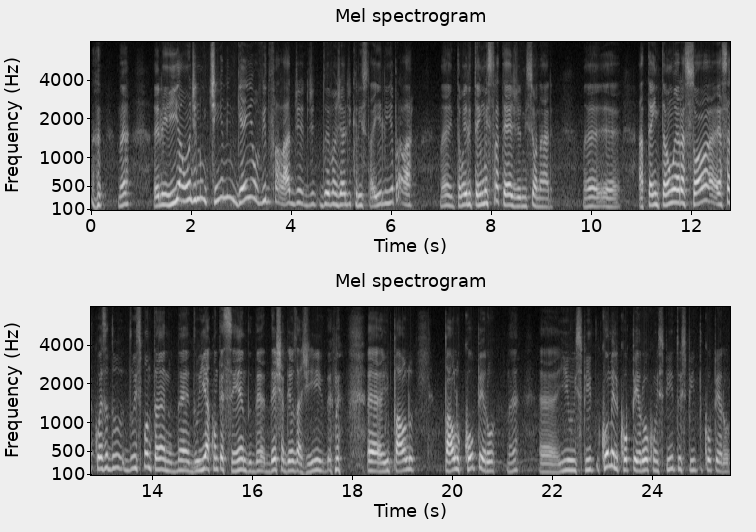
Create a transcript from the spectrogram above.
né? Ele ia onde não tinha ninguém ouvido falar de, de, do Evangelho de Cristo, aí ele ia para lá. Né? Então ele tem uma estratégia missionária. Né? É, até então era só essa coisa do, do espontâneo, né? do ir acontecendo, de, deixa Deus agir. Né? É, e Paulo, Paulo cooperou. Né? É, e o Espírito, como ele cooperou com o Espírito, o Espírito cooperou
